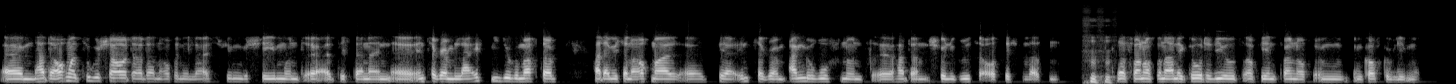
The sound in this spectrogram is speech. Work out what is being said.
ähm, hat auch mal zugeschaut, hat dann auch in den Livestream geschrieben und äh, als ich dann ein äh, Instagram Live-Video gemacht habe, hat er mich dann auch mal äh, per Instagram angerufen und äh, hat dann schöne Grüße ausrichten lassen. das war noch so eine Anekdote, die uns auf jeden Fall noch im, im Kopf geblieben ist.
